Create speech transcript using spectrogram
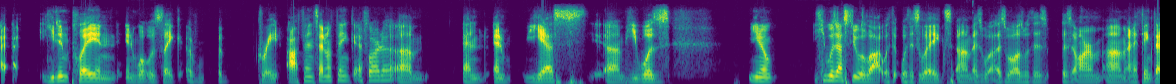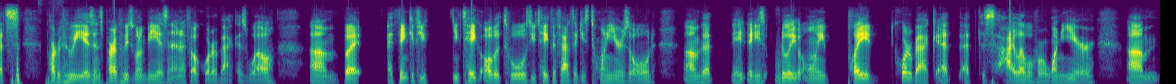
I, I, he didn't play in in what was like a, a great offense. I don't think at Florida. Um, and and yes, um, he was, you know, he was asked to do a lot with with his legs um, as well as well as with his his arm, um, and I think that's part of who he is, and it's part of who he's going to be as an NFL quarterback as well. Um, but I think if you you take all the tools, you take the fact that he's 20 years old, um, that that he's really only played quarterback at at this high level for one year, um,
